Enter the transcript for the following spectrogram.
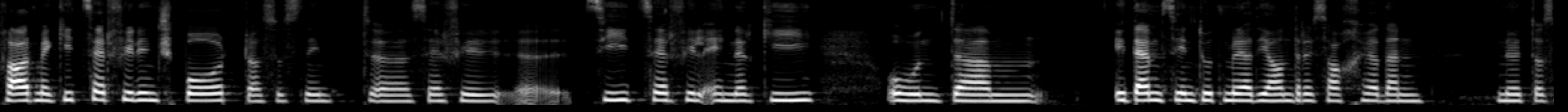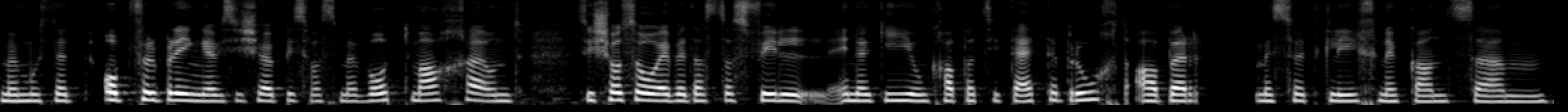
klar, man gibt sehr viel in Sport, also es nimmt äh, sehr viel äh, Zeit, sehr viel Energie und ähm, in dem Sinn tut man ja die anderen Sachen ja dann nicht, dass man muss nicht Opfer bringen, es ist ja etwas, was man will machen und es ist schon so, eben, dass das viel Energie und Kapazitäten braucht, aber man sollte gleich nicht ganz ähm,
